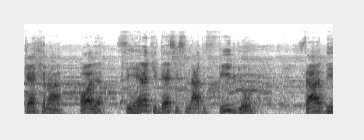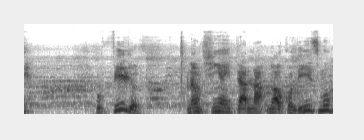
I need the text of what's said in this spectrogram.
questionar, olha, se ela tivesse ensinado filho, sabe, o filho não tinha entrado na, no alcoolismo,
